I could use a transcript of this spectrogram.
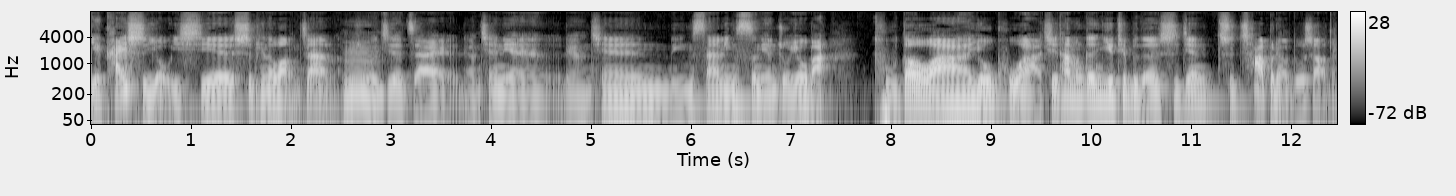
也开始有一些视频的网站了，比如嗯。说我记得在两千年、两千零三、零四年左右吧，土豆啊、优酷啊，其实他们跟 YouTube 的时间是差不了多少的。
